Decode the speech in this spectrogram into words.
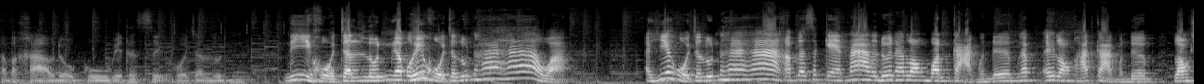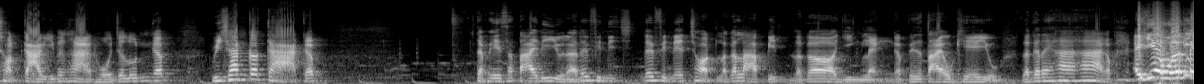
คาบาคาวโดกูเวทสึโหจะลุ้น นี่โหจะลุ้นครับเฮ้ยโหจะลุ้น55ว่ะไอ้เฮียโหจะลุ้น55ครับแล้วสแกนหน้าเลยด้วยนะลองบอลกากเหมือนเดิมครับไอ้ลองพาร์ทกากเหมือนเดิม ลองช็อตกากอีกต่างหากโหจะลุ้นครับวิชั่นก็กากครับ แต่เพย์สไตล์ดีอยู่นะได้ฟินิชได้ฟินเนชช็อตแล้วก็ลาปิดแล้วก็ยิงแรงครับเพย์สไตล์โอเคอยู่ แล้วก็ได้55ครับไอ้เฮียเวิร์กเล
